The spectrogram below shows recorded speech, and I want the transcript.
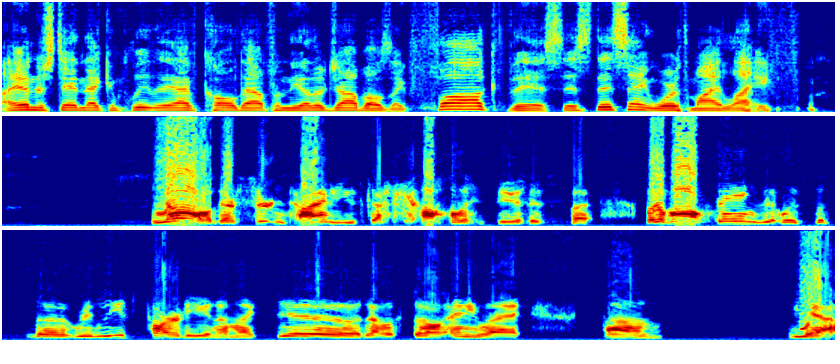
I understand that completely. I've called out from the other job. I was like, "Fuck this! This this ain't worth my life." No, there's certain times you've got to call it, dude. But but of all things, it was the the release party, and I'm like, dude, that was so. Anyway, um, yeah,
